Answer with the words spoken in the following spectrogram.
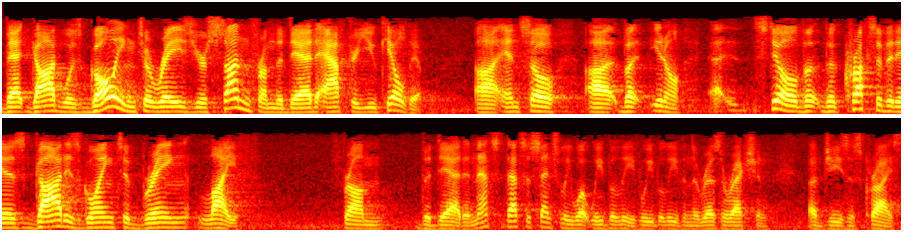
that God was going to raise your son from the dead after you killed him. Uh, and so, uh, but, you know, uh, still, the, the crux of it is God is going to bring life from the dead. And that's, that's essentially what we believe. We believe in the resurrection of Jesus Christ.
